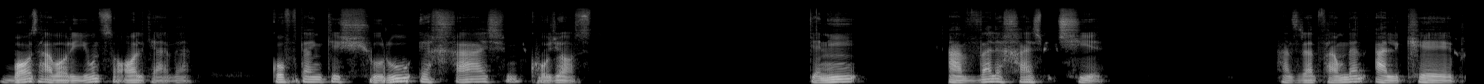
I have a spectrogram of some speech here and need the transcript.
باز حواریون سوال کردند گفتن که شروع خشم کجاست؟ یعنی اول خشم چیه؟ حضرت فرمودن الکبر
